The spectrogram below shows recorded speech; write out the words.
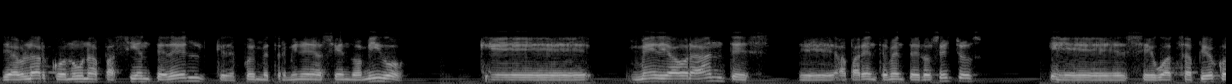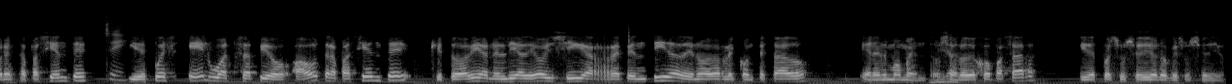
de hablar con una paciente de él, que después me terminé haciendo amigo, que media hora antes de, aparentemente de los hechos, eh, se whatsappeó con esta paciente Sí. y después él whatsappeó a otra paciente que todavía en el día de hoy sigue arrepentida de no haberle contestado en el momento. O sea, lo dejó pasar y después sucedió lo que sucedió.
